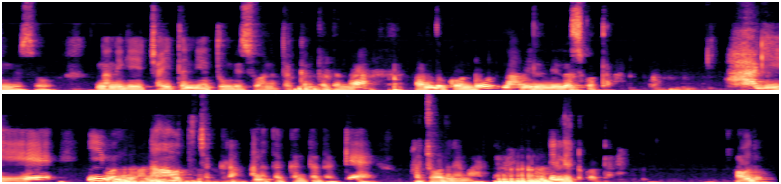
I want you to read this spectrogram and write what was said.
ತುಂಬಿಸು, ನನಗೆ ಈ ಚೈತನ್ಯ ತುಂಬಿಸು ಅನ್ನತಕ್ಕಂಥದ್ದನ್ನ ಅಂದುಕೊಂಡು ನಾವಿಲ್ಲಿ ನಿಲ್ಲಿಸ್ಕೊತ. ಹಾಗೆಯೇ ಈ ಒಂದು ಅನಾಹುತ ಚಕ್ರ ಅನ್ನತಕ್ಕಂಥದ್ದಕ್ಕೆ ಪ್ರಚೋದನೆ ಮಾಡ್ತಾನೆ ಇಲ್ಲಿಟ್ಕೊಳ್ತಾನೆ ಹೌದು.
